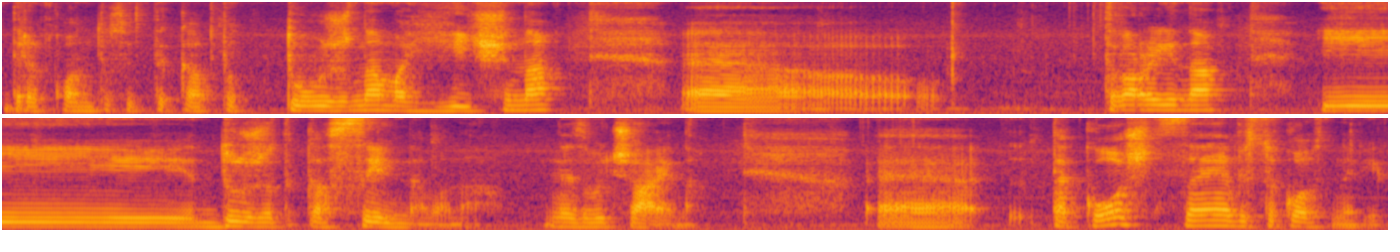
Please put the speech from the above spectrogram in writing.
Дракон досить така потужна, магічна е, тварина і дуже така сильна вона, незвичайна. Також це високосний рік.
